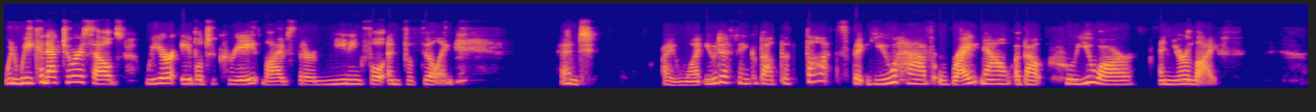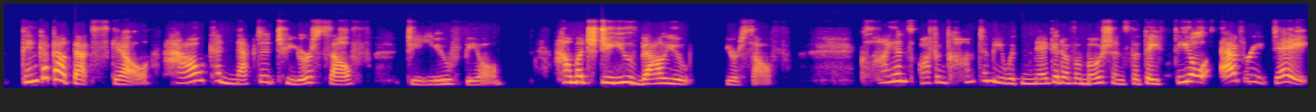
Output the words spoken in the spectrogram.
When we connect to ourselves, we are able to create lives that are meaningful and fulfilling. And I want you to think about the thoughts that you have right now about who you are and your life think about that skill. How connected to yourself do you feel? How much do you value yourself? Clients often come to me with negative emotions that they feel every day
